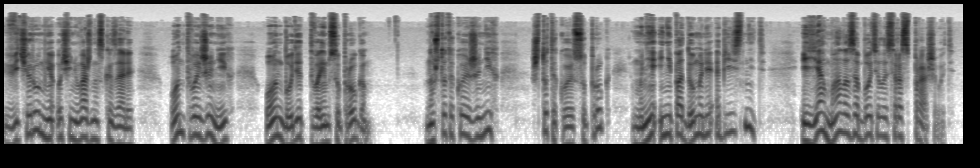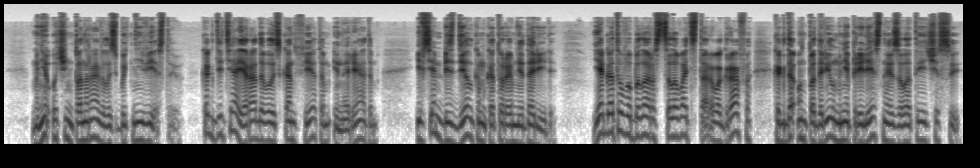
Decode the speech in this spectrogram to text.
В вечеру мне очень важно сказали, он твой жених, он будет твоим супругом. Но что такое жених, что такое супруг, мне и не подумали объяснить. И я мало заботилась расспрашивать. Мне очень понравилось быть невестою. Как дитя я радовалась конфетам и нарядам, и всем безделкам, которые мне дарили. Я готова была расцеловать старого графа, когда он подарил мне прелестные золотые часы,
